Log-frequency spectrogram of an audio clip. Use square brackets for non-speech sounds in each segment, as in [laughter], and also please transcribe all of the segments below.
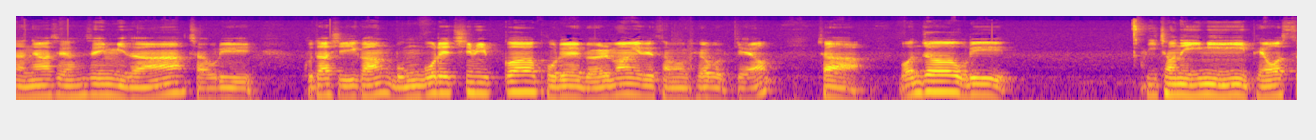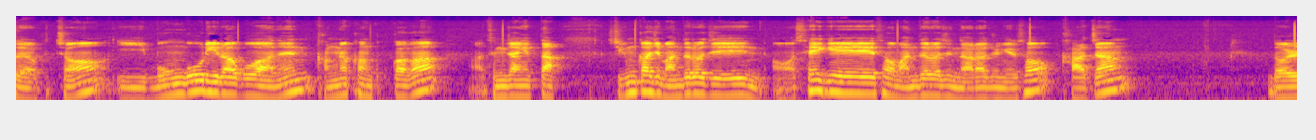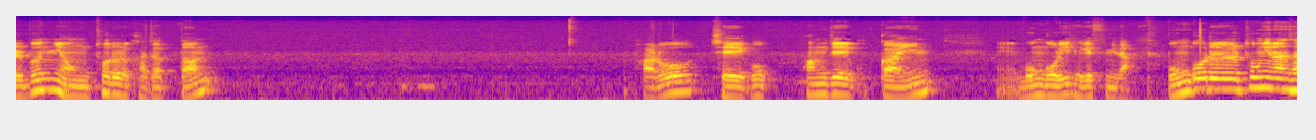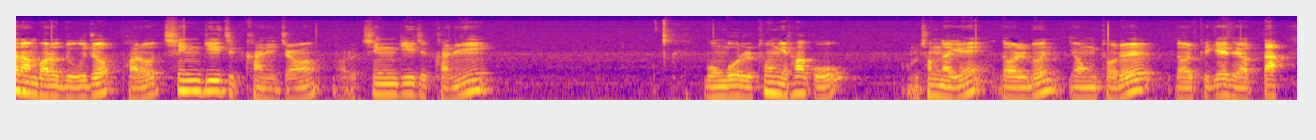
네, 안녕하세요. 선생입니다. 자, 우리 9-2강 몽골의 침입과 고려의 멸망에 대해서 한번 배워볼게요. 자, 먼저 우리 이전에 이미 배웠어요. 그쵸? 이 몽골이라고 하는 강력한 국가가 아, 등장했다. 지금까지 만들어진 어, 세계에서 만들어진 나라 중에서 가장 넓은 영토를 가졌던 바로 제국 황제 국가인 예, 몽골이 되겠습니다. 몽골을 통일한 사람 바로 누구죠? 바로 칭기즈칸이죠. 바로 칭기즈칸이 몽골을 통일하고 엄청나게 넓은 영토를 넓히게 되었다.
